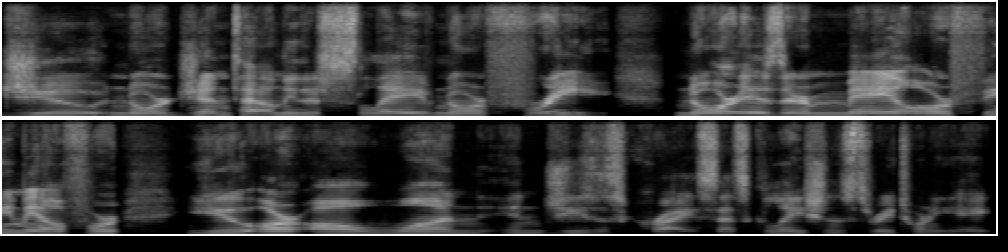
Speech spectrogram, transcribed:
Jew nor Gentile, neither slave nor free, nor is there male or female, for you are all one in Jesus Christ. That's Galatians 3:28.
